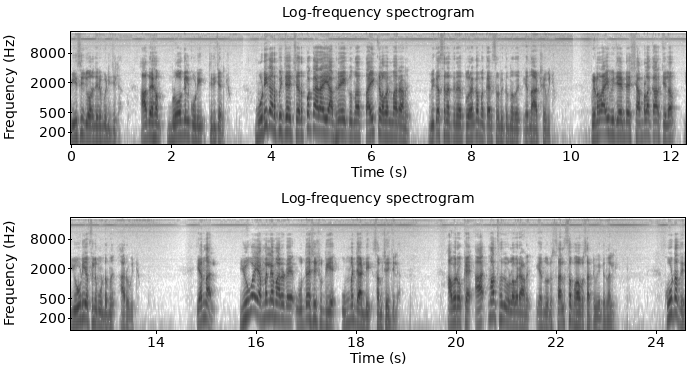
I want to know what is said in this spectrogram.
പി സി ജോർജിന് പിടിച്ചില്ല. അദ്ദേഹം ബ്ലോഗിൽ കൂടി തിരിച്ചടിച്ചു. മുടി കറുപ്പിച്ച് ചെറുപ്പക്കാരായി അഭിനയിക്കുന്ന തൈക്കിളവന്മാരാണ് വികസനത്തിന് തുരങ്കം വെക്കാൻ ശ്രമിക്കുന്നത് എന്ന് ആക്ഷേപിച്ചു. പിണറായി വിജയന്റെ ശമ്പളക്കാർ ചിലർ യു ഡി എഫിലുമുണ്ടെന്ന് ആരോപിച്ചു. എന്നാൽ യുവ എം എൽ എമാരുടെ ഉദ്ദേശശുദ്ധിയെ ഉമ്മൻചാണ്ടി സംശയിച്ചില്ല. അവരൊക്കെ ആത്മാർത്ഥതയുള്ളവരാണ് എന്നൊരു സൽസ്വഭാവ സർട്ടിഫിക്കറ്റ് നൽകി. കൂട്ടത്തിൽ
